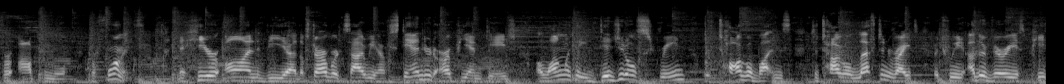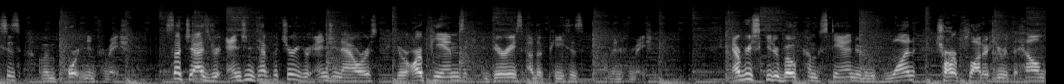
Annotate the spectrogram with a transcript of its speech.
for optimal performance. Now here on the, uh, the starboard side, we have standard RPM gauge, along with a digital screen with toggle buttons to toggle left and right between other various pieces of important information, such as your engine temperature, your engine hours, your RPMs, and various other pieces of information. Every Skeeter boat comes standard with one chart plotter here at the helm,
